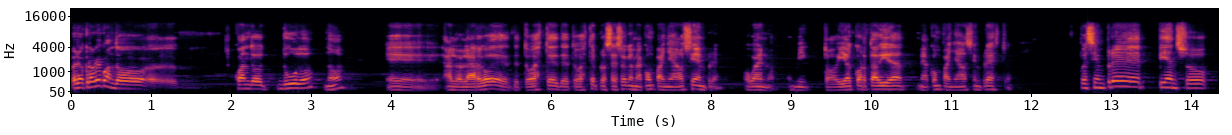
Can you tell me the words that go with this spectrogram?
Pero creo que cuando, cuando dudo, ¿no? Eh, a lo largo de, todo este, de todo este proceso que me ha acompañado siempre, o bueno, en mi todavía corta vida me ha acompañado siempre esto, pues siempre pienso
